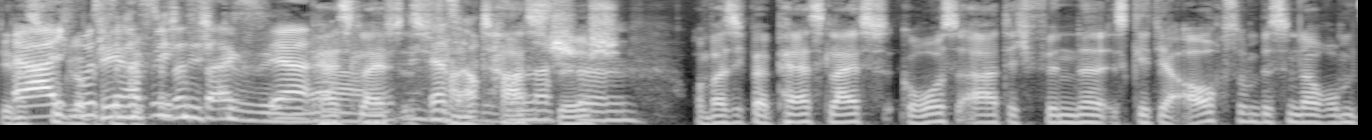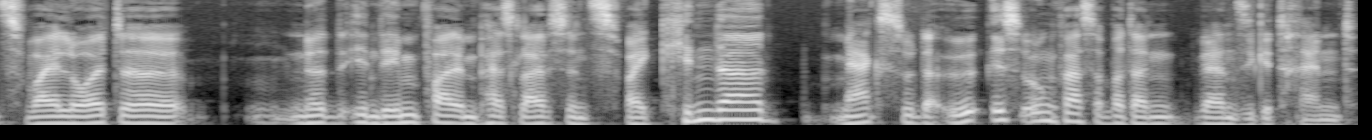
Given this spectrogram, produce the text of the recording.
Den Ja, hast du, glaube ich, nicht sagst. gesehen. Ja. Past Lives ist ist auch fantastisch. Und was ich bei Past Lives großartig finde, es geht ja auch so ein bisschen darum, zwei Leute, ne, in dem Fall im Past Lives sind zwei Kinder, merkst du, da ist irgendwas, aber dann werden sie getrennt.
